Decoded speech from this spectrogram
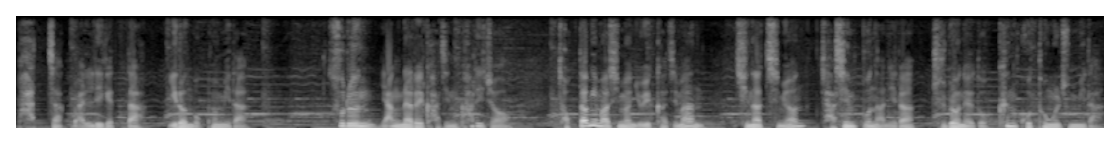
바짝 말리겠다. 이런 목표입니다. 술은 양날을 가진 칼이죠. 적당히 마시면 유익하지만 지나치면 자신뿐 아니라 주변에도 큰 고통을 줍니다.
